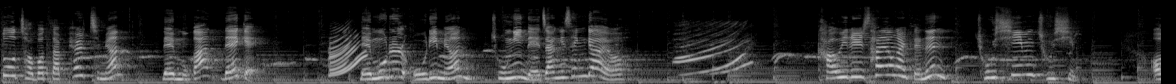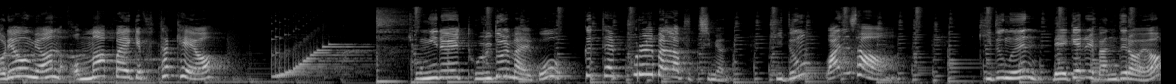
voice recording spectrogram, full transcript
또 접었다 펼치면 네모가 4개. 네모를 오리면 종이 4장이 생겨요. 가위를 사용할 때는 조심조심. 어려우면 엄마 아빠에게 부탁해요. 종이를 돌돌 말고 끝에 풀을 발라 붙이면 기둥 완성! 기둥은 4개를 만들어요.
